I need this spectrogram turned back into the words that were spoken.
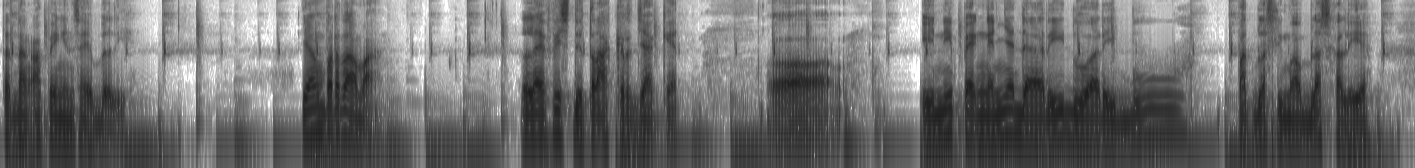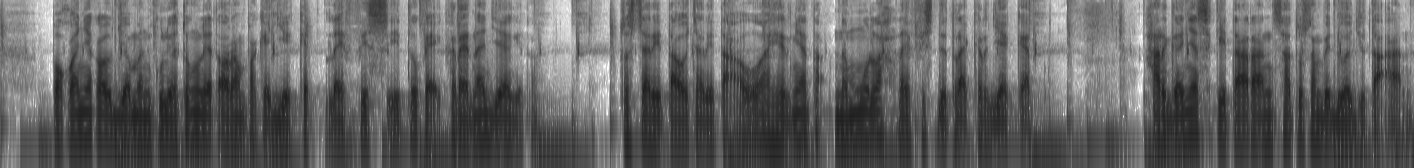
tentang apa yang ingin saya beli. Yang pertama, Levi's The Tracker Jacket uh, ini pengennya dari 2014-15 kali ya. Pokoknya kalau zaman kuliah tuh ngeliat orang pakai jaket Levi's itu kayak keren aja gitu. Terus cari tahu cari tahu akhirnya nemulah Levi's the Tracker Jacket. Harganya sekitaran 1 sampai 2 jutaan.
